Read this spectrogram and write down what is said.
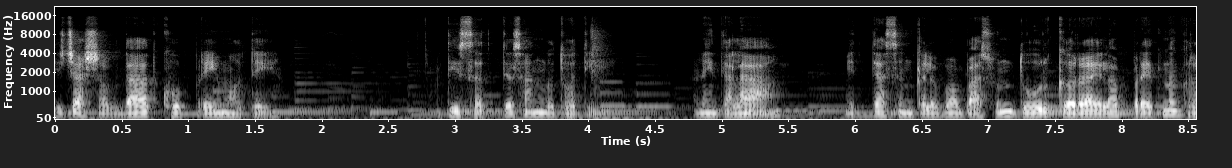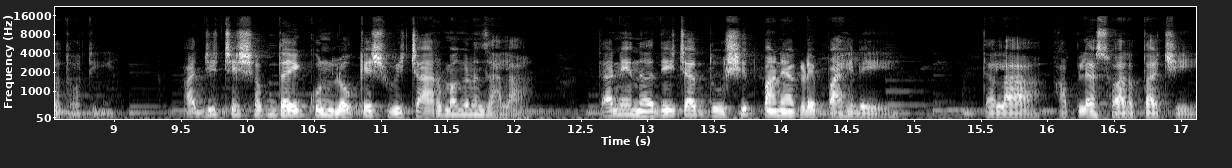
तिच्या शब्दात खूप प्रेम होते. ती सत्य सांगत होती आणि त्याला मिथ्या संकल्पापासून दूर करायला प्रयत्न करत होती. आजीचे शब्द ऐकून लोकेश विचारमग्न झाला. त्याने नदीच्या दूषित पाण्याकडे पाहिले. त्याला आपल्या स्वार्थाची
